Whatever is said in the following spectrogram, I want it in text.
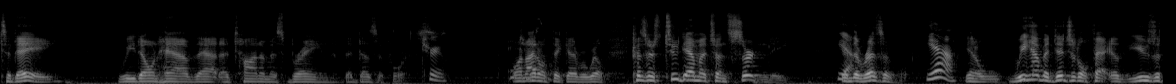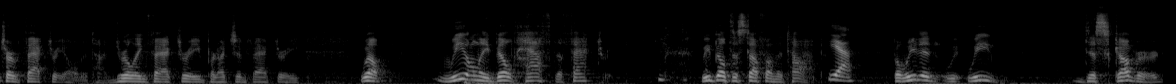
today we don't have that autonomous brain that does it for us. True. Well, and I don't think it ever will because there's too damn much uncertainty Yeah. in the reservoir. Yeah. You know, we have a digital fa- use the term factory all the time, drilling factory, production factory. Well, we only built half the factory. we built the stuff on the top, Yeah. but we didn't. We, we discovered,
